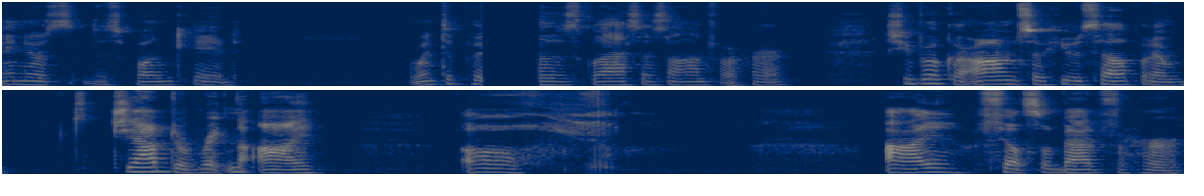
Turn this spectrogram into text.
I know this one kid went to put his glasses on for her. She broke her arm, so he was helping him. Jabbed her right in the eye. Oh, I felt so bad for her.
